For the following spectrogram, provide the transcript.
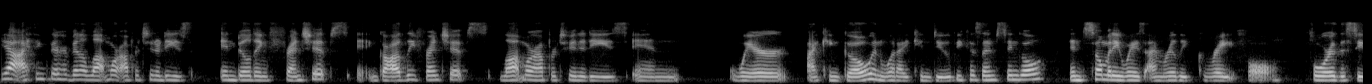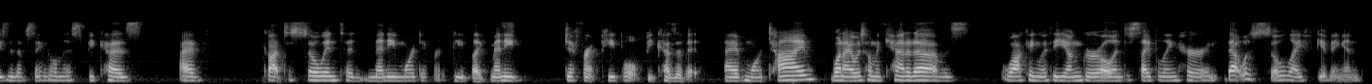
Yeah, I think there have been a lot more opportunities in building friendships, godly friendships, a lot more opportunities in where I can go and what I can do because I'm single. In so many ways, I'm really grateful for the season of singleness because I've got to sow into many more different people, like many different people because of it. I have more time. When I was home in Canada, I was walking with a young girl and discipling her and that was so life-giving. And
